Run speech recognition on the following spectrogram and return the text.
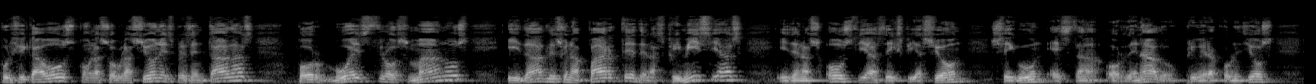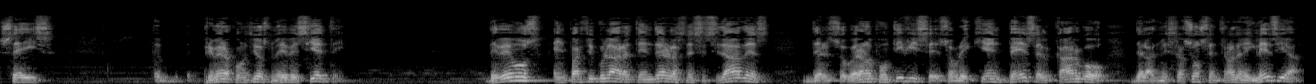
purificaos con las oblaciones presentadas por vuestros manos y dadles una parte de las primicias y de las hostias de expiación según está ordenado. 1 Corintios 6, 1 eh, Corintios 9, 7. Debemos en particular atender las necesidades del soberano pontífice sobre quien pesa el cargo de la administración central de la Iglesia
